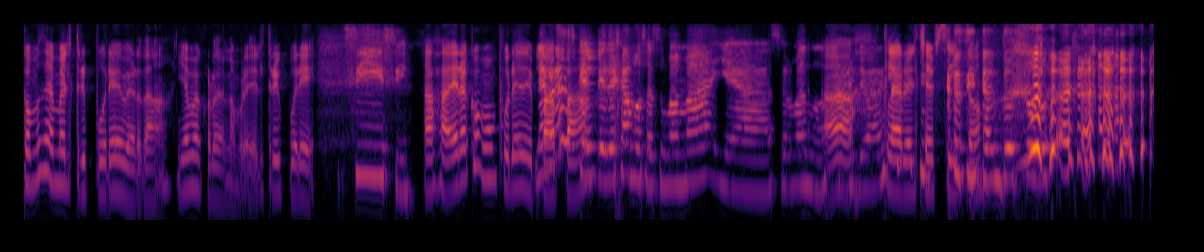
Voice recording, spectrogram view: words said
¿cómo se llama el tripuré, verdad? Ya me acuerdo el nombre del tripuré. Sí, sí. Ajá, era como un puré de La verdad papa. es que le dejamos a su mamá y a su hermano Ah, a claro, el chefcito. todo.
